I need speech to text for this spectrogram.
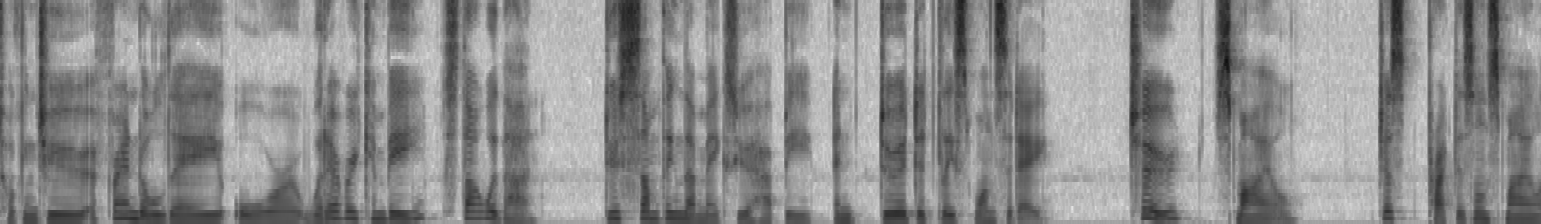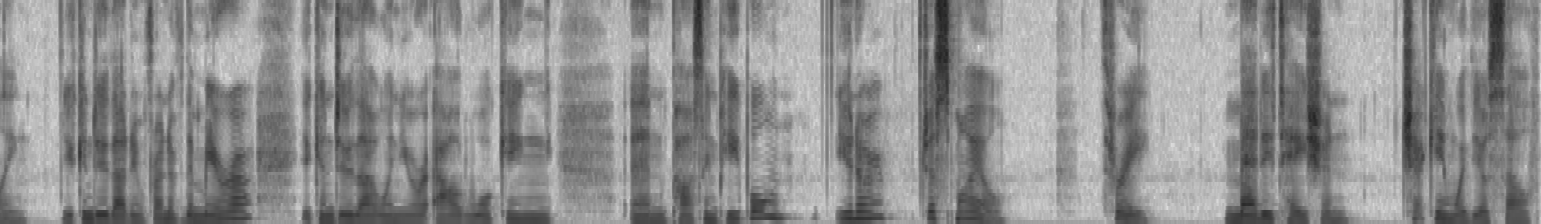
talking to a friend all day, or whatever it can be, start with that. Do something that makes you happy and do it at least once a day. Two, smile. Just practice on smiling. You can do that in front of the mirror. You can do that when you're out walking and passing people. You know, just smile. Three, meditation. Check in with yourself.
